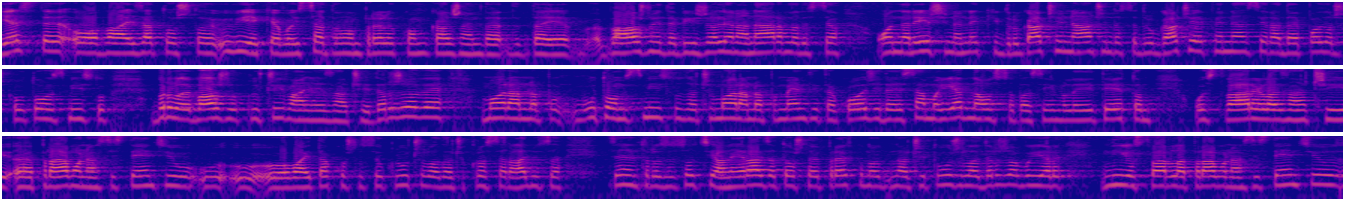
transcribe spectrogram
jeste ovaj zato što uvijek evo i sad ovom prilikom kažem da da je važno i da bih željela naravno da se ona riješi na neki drugačiji način da se drugačije finansira da je podrška u tom smislu vrlo je važno uključivanje znači države. Moram na, u tom smislu znači moram napomenuti također da je samo jedna osoba sa invaliditetom ostvarila znači e, pravo na asistenciju u, u, ovaj tako što se uključila znači kroz saradnju sa centrom za socijalni rad zato što je prethodno znači tužila državu jer nije ostvarila pravo na asistenciju e,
